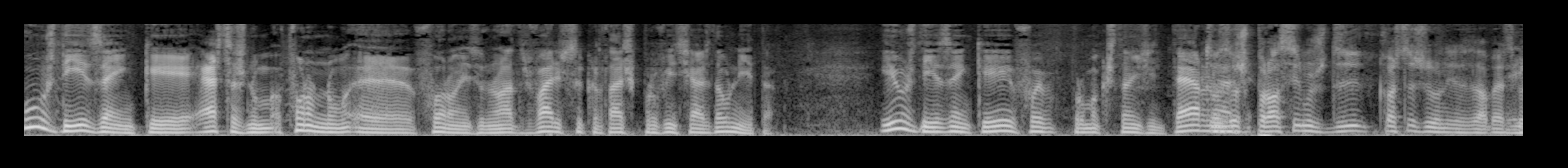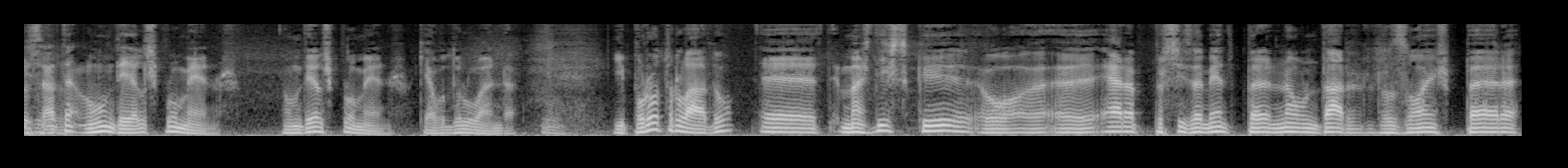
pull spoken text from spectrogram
Uns dizem que estas foram, uh, foram exonerados vários secretários provinciais da UNITA. E uns dizem que foi por uma questões internas. Todos os próximos de Costa Júnior, Alberto Costa Exato, um deles pelo menos. Um deles pelo menos, que é o de Luanda. Hum. E por outro lado, eh, mas disse que eh, era precisamente para não dar razões para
